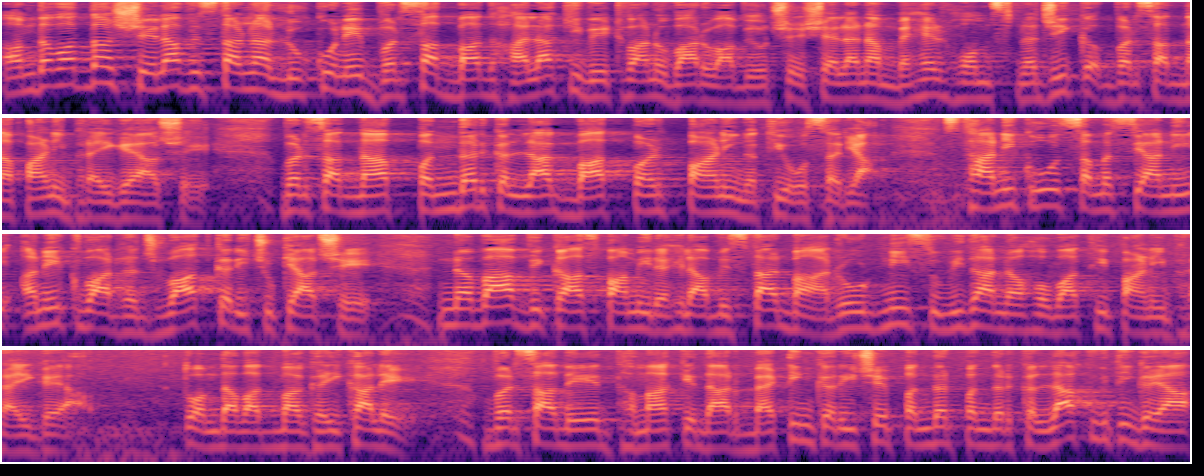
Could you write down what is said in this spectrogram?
અમદાવાદના શેલા વિસ્તારના લોકોને વરસાદ બાદ હાલાકી વેઠવાનો વારો આવ્યો છે. શેલાના મહેર હોમ્સ નજીક વરસાદના પાણી ભરાઈ ગયા છે. વરસાદના પંદર કલાક બાદ પણ પાણી નથી ઓસર્યા. સ્થાનિકો સમસ્યાની અનેકવાર રજૂઆત કરી ચૂક્યા છે. નવા વિકાસ પામી રહેલા વિસ્તારમાં રોડની સુવિધા ન હોવાથી પાણી ભરાઈ ગયા. તો અમદાવાદમાં ગઈકાલે વરસાદે ધમાકેદાર બેટિંગ કરી છે. પંદર પંદર કલાક વીતી ગયા.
